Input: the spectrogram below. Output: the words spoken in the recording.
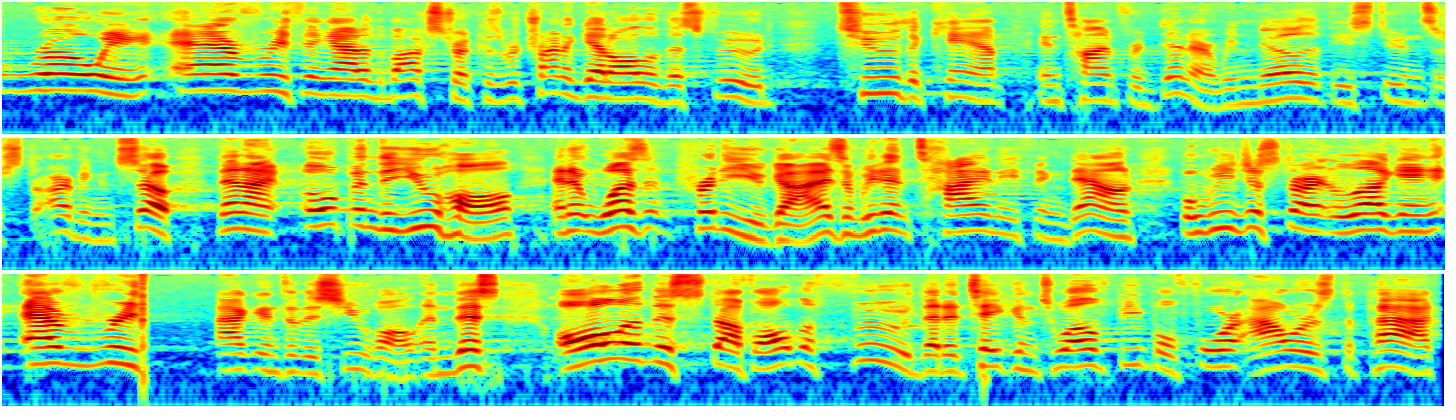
throwing everything out of the box truck because we're trying to get all of this food to the camp in time for dinner. We know that these students are starving. And so then I opened the U Haul, and it wasn't pretty, you guys, and we didn't tie anything down, but we just start lugging everything back into this U-Haul. And this, all of this stuff, all the food that had taken 12 people four hours to pack,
